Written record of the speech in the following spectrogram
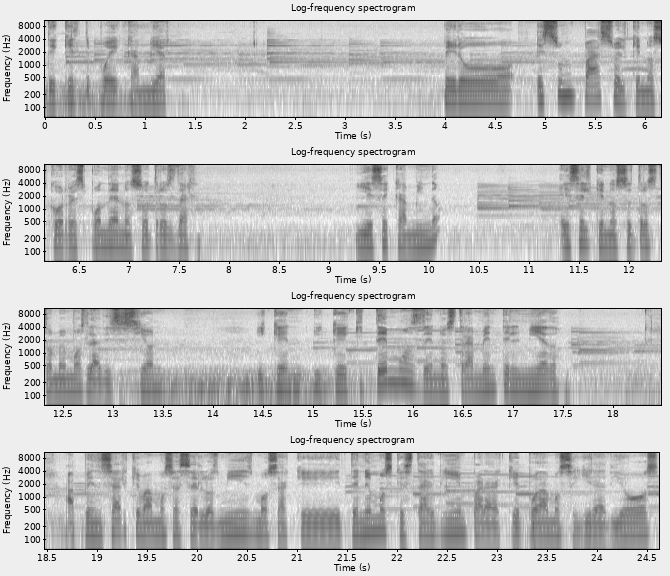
de que Él te puede cambiar. Pero es un paso el que nos corresponde a nosotros dar. Y ese camino es el que nosotros tomemos la decisión y que, y que quitemos de nuestra mente el miedo a pensar que vamos a ser los mismos, a que tenemos que estar bien para que podamos seguir a Dios,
